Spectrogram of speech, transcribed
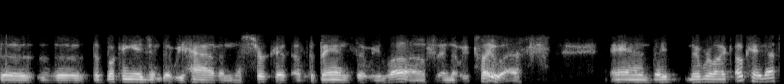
the, the, the booking agent that we have and the circuit of the bands that we love and that we play with and they they were like, okay, that's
